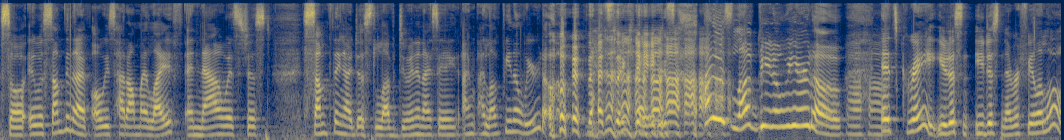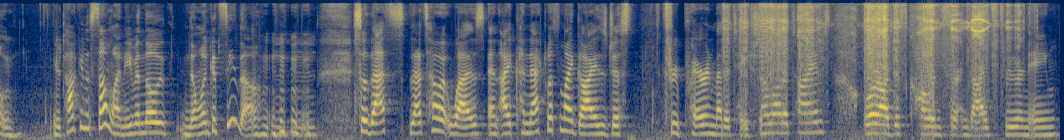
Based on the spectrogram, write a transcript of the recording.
So it was something that I've always had all my life, and now it's just something I just love doing. And I say, i love being a weirdo, if that's the case. I just love being a weirdo. Uh-huh. It's great. You just you just never feel alone. You're talking to someone, even though no one could see them. Mm-hmm. so that's that's how it was. And I connect with my guys just through prayer and meditation a lot of times, or I'll just call in certain guides through their name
